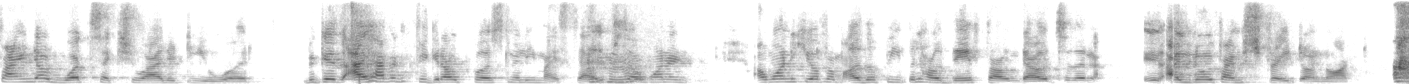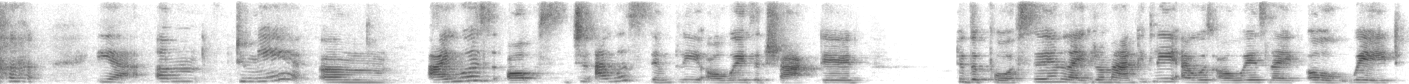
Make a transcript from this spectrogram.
find out what sexuality you were? Because I haven't figured out personally myself. Mhm. So I want to I want to hear from other people how they found out so then I'll know if I'm straight or not. yeah. Um. To me, um, I was I was simply always attracted to the person. Like romantically, I was always like, oh wait,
